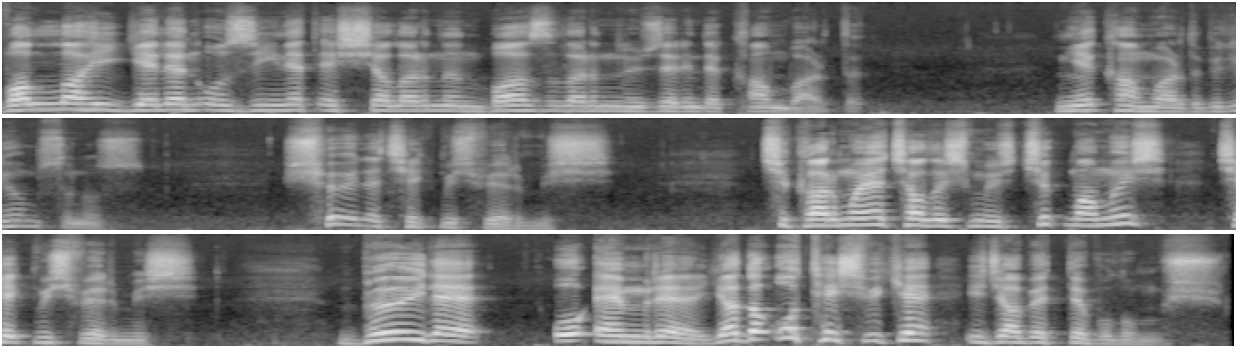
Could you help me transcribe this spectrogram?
Vallahi gelen o zinet eşyalarının bazılarının üzerinde kan vardı. Niye kan vardı biliyor musunuz? Şöyle çekmiş vermiş. Çıkarmaya çalışmış, çıkmamış, çekmiş vermiş. Böyle o emre ya da o teşvike icabette bulunmuş.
